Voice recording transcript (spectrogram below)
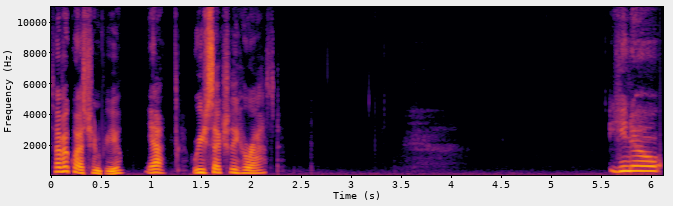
So I have a question for you. Yeah. Were you sexually harassed? You know,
